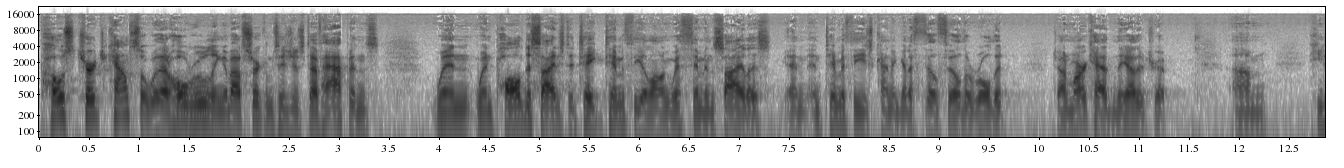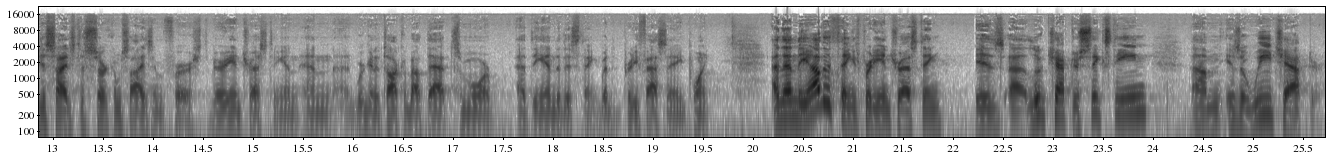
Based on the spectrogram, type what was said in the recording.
post church council, where that whole ruling about circumcision stuff happens, when, when Paul decides to take Timothy along with him and Silas, and, and Timothy's kind of going to fulfill the role that John Mark had in the other trip, um, he decides to circumcise him first. Very interesting, and, and we're going to talk about that some more at the end of this thing, but pretty fascinating point. And then the other thing is pretty interesting is uh, Luke chapter 16 um, is a we chapter.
